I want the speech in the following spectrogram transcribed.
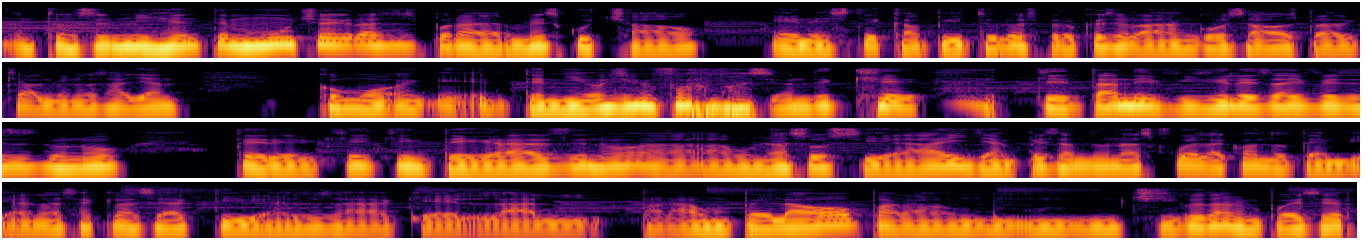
Entonces mi gente, muchas gracias por haberme escuchado en este capítulo. Espero que se lo hayan gozado, espero que al menos hayan como eh, tenido esa información de que, que tan difícil es hay veces uno tener que, integrarse ¿no? a, una sociedad y ya empezando una escuela cuando te envían a esa clase de actividades. O sea, que la, para un pelado, para un chico también puede ser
